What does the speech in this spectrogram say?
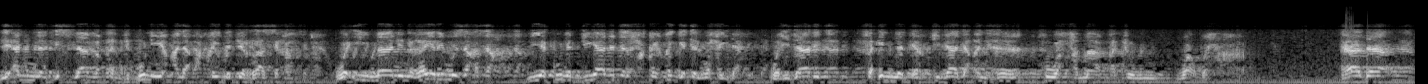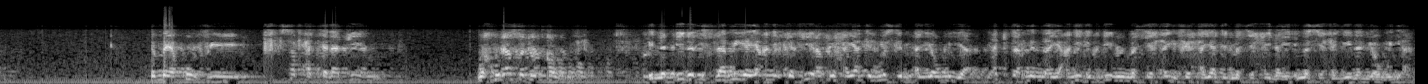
لأن الإسلام قد بني على عقيدة راسخة وإيمان غير مزعزع ليكون الديانة الحقيقية الوحيدة. ولذلك فإن الارتداد عنها هو حماقة واضحة. هذا ثم يقول في صفحة 30 وخلاصة القول إن الدين الإسلامي يعني الكثير في حياة المسلم اليومية أكثر مما يعنيه الدين المسيحي في حياة المسيحيين المسيحيين اليومية.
